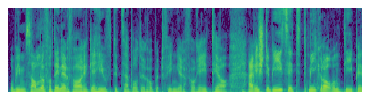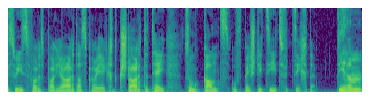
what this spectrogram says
Und beim Sammeln von diesen Erfahrungen hilft jetzt eben der Robert Finger von ETH. Er ist dabei, seit die Migro und die IP Suisse vor ein paar Jahren das Projekt gestartet haben, um ganz auf Pestizide zu verzichten. Wir haben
